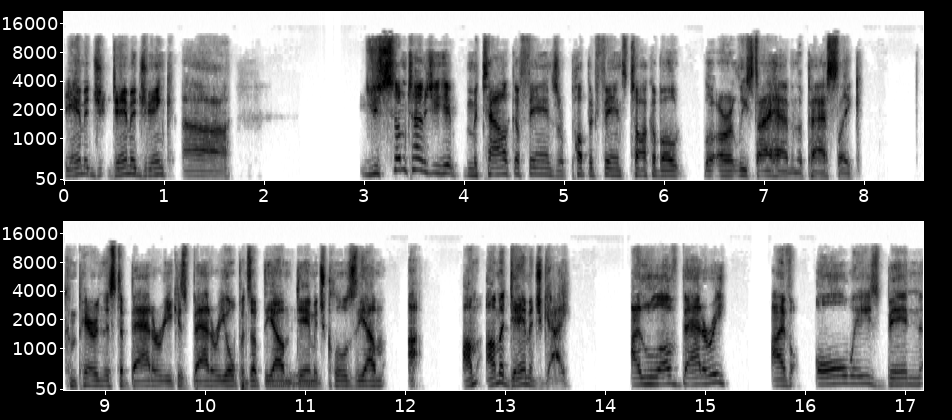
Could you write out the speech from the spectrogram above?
Damage, Damage Inc. Uh, you sometimes you hear Metallica fans or Puppet fans talk about, or at least I have in the past, like comparing this to Battery because Battery opens up the album, mm-hmm. Damage closes the album. I, I'm I'm a Damage guy. I love Battery. I've always been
